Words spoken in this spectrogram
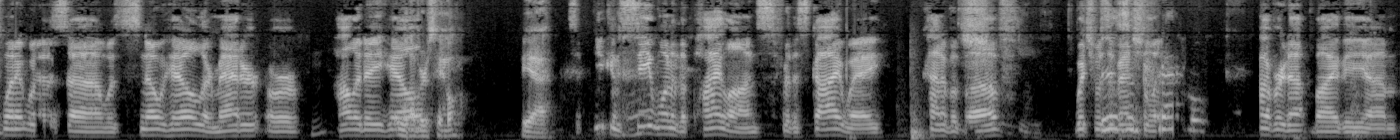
Mhm. when it was uh, was Snow Hill or Matter or Holiday Hill. Lovers Hill. Yeah. You can see one of the pylons for the Skyway kind of above, which was This eventually covered up by the um,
